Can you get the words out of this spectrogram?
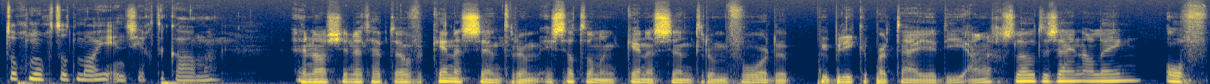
toch nog tot mooie inzichten komen. En als je het hebt over kenniscentrum, is dat dan een kenniscentrum voor de publieke partijen die aangesloten zijn alleen? Of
